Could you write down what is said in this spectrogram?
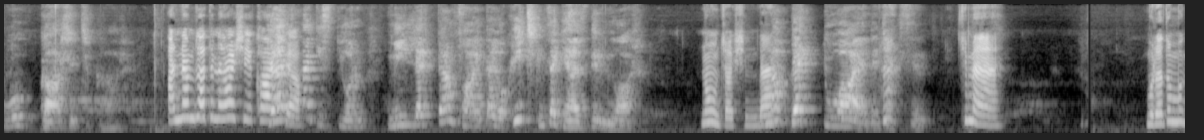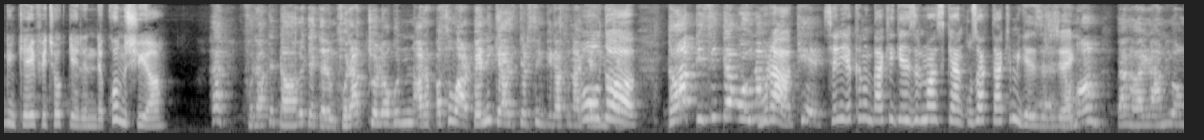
Bu karşı çıkar. Annem zaten her şeye karşı. Gezmek istiyorum. Milletten fayda yok. Hiç kimse gezdirmiyor. Ne olacak şimdi? Buna beddua edeceksin. Kime? Murat'ın bugün keyfi çok yerinde. Konuşuyor. Fırat'ı davet ederim. Fırat Çologun'un arabası var. Beni gezdirsin Giresun'a gelince. Oldu. Ta dizide oynamıyor Murat ki. seni yakınındaki gezdirmezken uzaktaki mi gezdirecek? Tamam ben hayranıyım,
